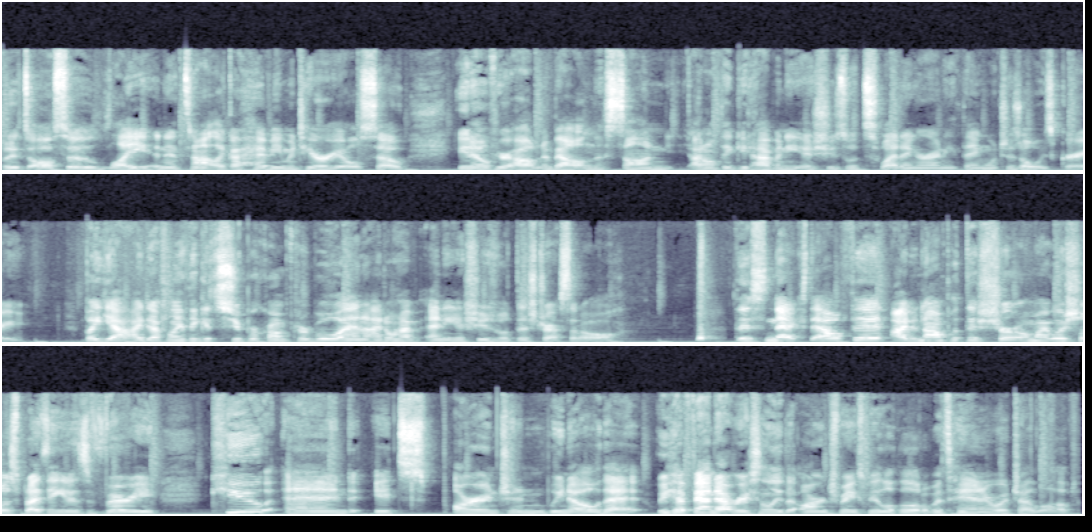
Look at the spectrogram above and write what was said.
But it's also light and it's not like a heavy material. So, you know, if you're out and about in the sun, I don't think you'd have any issues with sweating or anything, which is always great. But yeah, I definitely think it's super comfortable and I don't have any issues with this dress at all. This next outfit, I did not put this shirt on my wish list, but I think it is very cute and it's orange and we know that we have found out recently that orange makes me look a little bit tanner which I love.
